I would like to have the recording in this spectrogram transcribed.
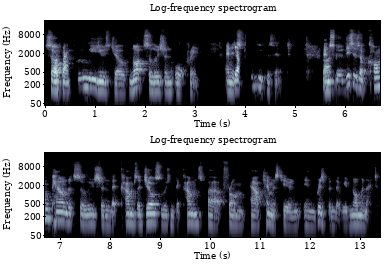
So Okay. I only use gel, not solution or cream. And it's 20%. And so this is a compounded solution that comes, a gel solution that comes uh, from our chemist here in, in Brisbane that we've nominated.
